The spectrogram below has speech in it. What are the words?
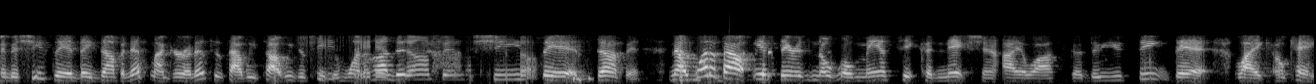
Baby, she said they dumping. That's my girl. That's just how we talk. We just keep it one hundred. Dumping. She said dumping. Now, what about if there is no romantic connection, ayahuasca? Do you think that, like, okay,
